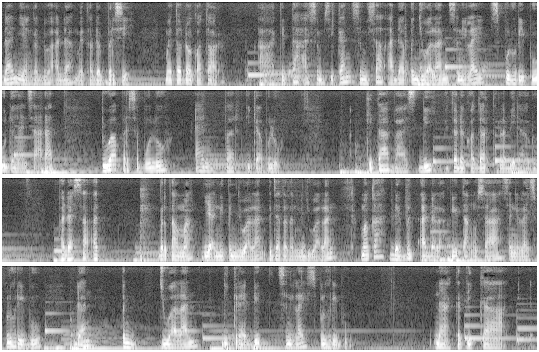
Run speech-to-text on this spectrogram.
dan yang kedua ada metode bersih. Metode kotor uh, kita asumsikan semisal ada penjualan senilai 10.000 dengan syarat 2 per 10 N per 30. Kita bahas di metode kotor terlebih dahulu. Pada saat pertama yakni penjualan pencatatan penjualan maka debit adalah piutang usaha senilai 10.000 dan penjualan di kredit senilai 10.000 nah ketika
